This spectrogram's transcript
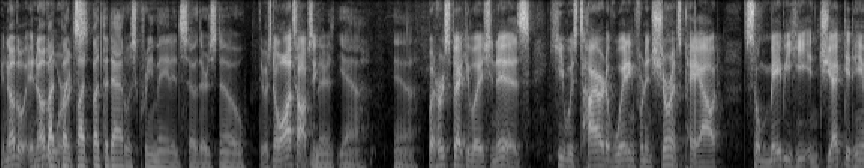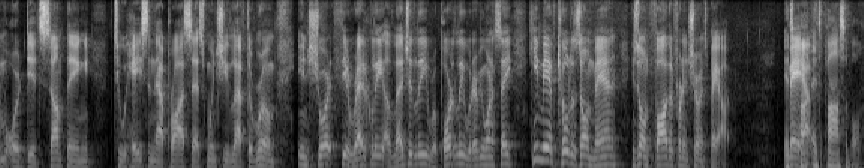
In other in other but, words, but but but the dad was cremated, so there's no there was no autopsy. there's yeah yeah. But her speculation is he was tired of waiting for an insurance payout, so maybe he injected him or did something to hasten that process when she left the room. In short, theoretically, allegedly, reportedly, whatever you want to say, he may have killed his own man, his own father, for an insurance payout. It's, po- it's possible.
